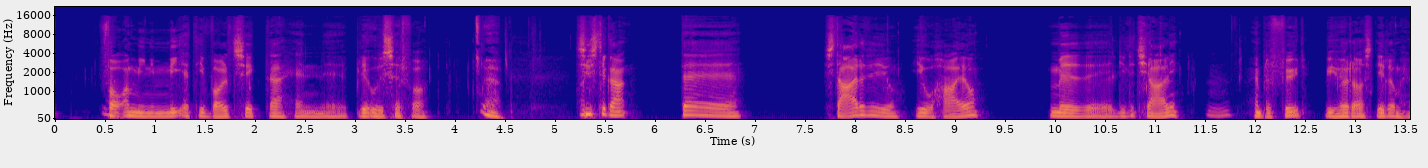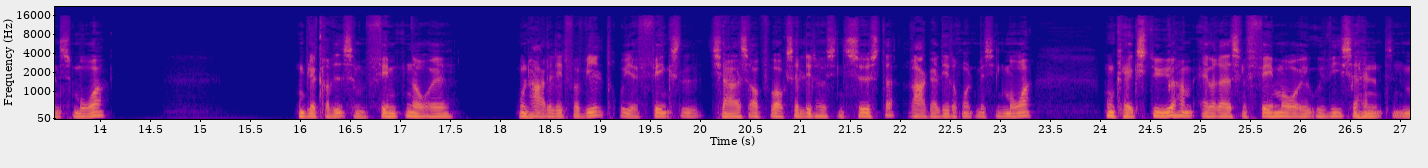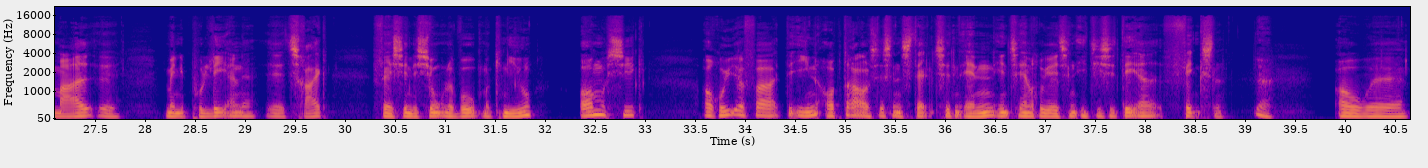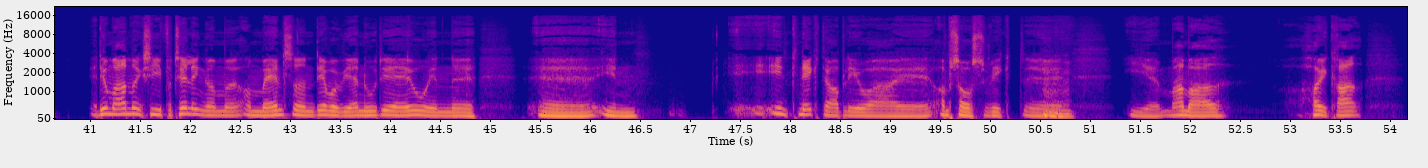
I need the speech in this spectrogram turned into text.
for at minimere de voldtægter, han øh, bliver udsat for. Ja. Sidste gang, der startede vi jo i Ohio med øh, lille Charlie. Mm. Han blev født. Vi hørte også lidt om hans mor. Hun bliver gravid som 15-årig. Hun har det lidt for vildt, ryger i fængsel. Charles opvokser lidt hos sin søster, rakker lidt rundt med sin mor. Hun kan ikke styre ham. Allerede som femårig udviser han meget øh, manipulerende øh, træk, fascination af våben og knive og musik og ryger fra det ene opdragelsesanstalt til den anden, indtil han ryger i sådan et decideret fængsel. Ja. Og øh, Ja, det er jo meget, man kan sige, fortællingen om, øh, om Manson, der hvor vi er nu, det er jo en, øh, øh, en, en knæk, der oplever øh, omsorgssvigt øh, mm. i øh, meget, meget høj grad,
